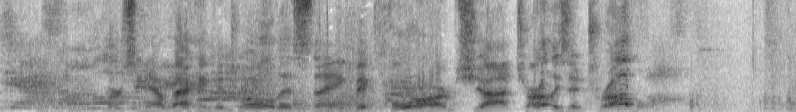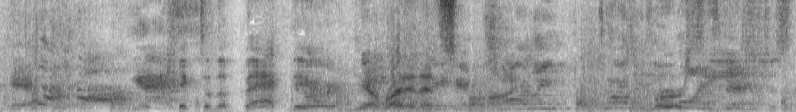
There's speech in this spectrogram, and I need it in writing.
Yes. I'm Mercy now back in control of this thing. Big forearm shot. Charlie's in trouble. Kick to the back there. Yeah, right in that spine. Charlie. Charlie's Mercy is just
